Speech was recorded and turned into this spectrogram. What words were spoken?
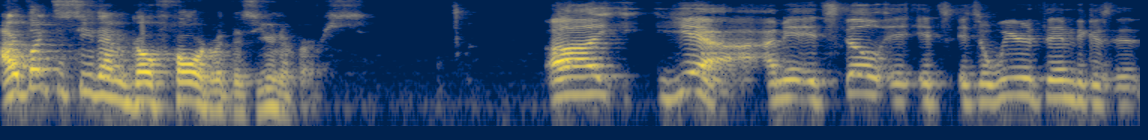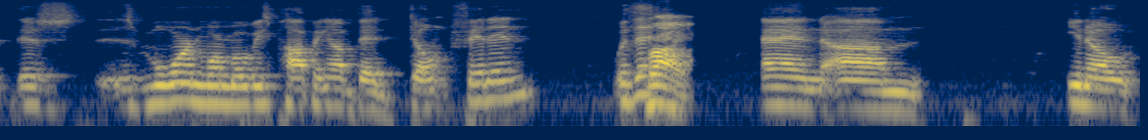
I'd like to see them go forward with this universe. Uh, yeah. I mean, it's still it's it's a weird thing because there's there's more and more movies popping up that don't fit in with it, right? And um, you know,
